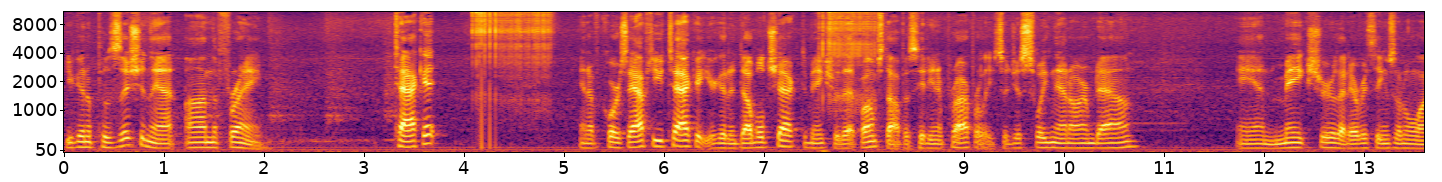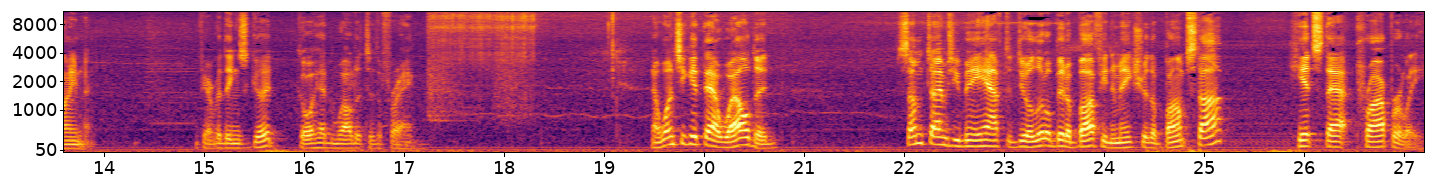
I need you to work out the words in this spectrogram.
you're going to position that on the frame. Tack it, and of course, after you tack it, you're going to double check to make sure that bump stop is hitting it properly. So just swing that arm down and make sure that everything's in alignment. If everything's good, go ahead and weld it to the frame. Now once you get that welded, sometimes you may have to do a little bit of buffing to make sure the bump stop hits that properly.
